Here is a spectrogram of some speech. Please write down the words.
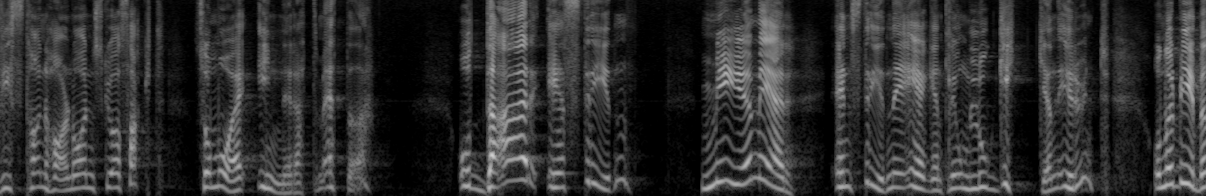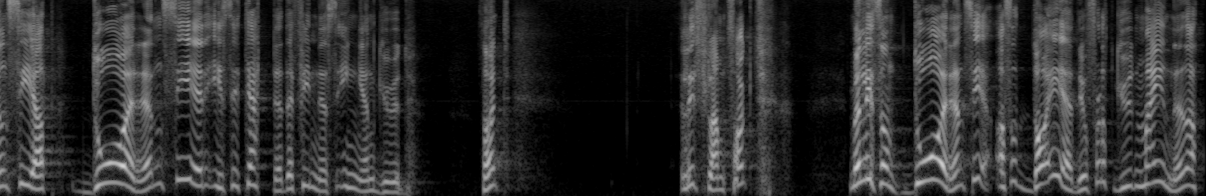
hvis han har noe han skulle ha sagt, så må jeg innrette meg etter det. Og der er striden. Mye mer enn striden er egentlig om logikken i rundt. Og når Bibelen sier at dåren sier i sitt hjerte det finnes ingen Gud Sant? Litt slemt sagt. Men litt sånn dåren sier altså Da er det jo for at Gud mener at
